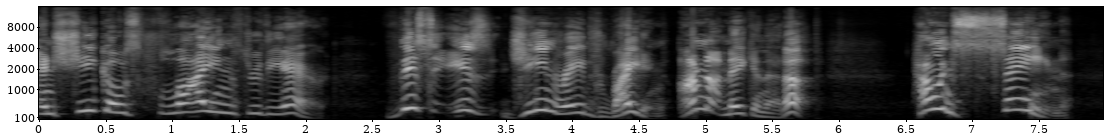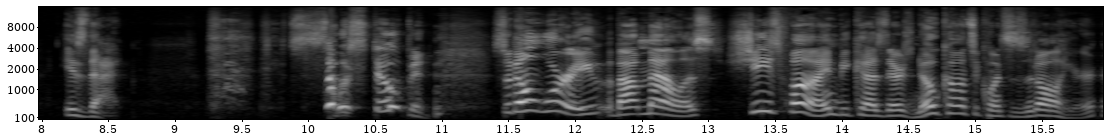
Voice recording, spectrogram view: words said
and she goes flying through the air. This is Jean Rabe's writing. I'm not making that up. How insane is that? So stupid. So don't worry about Malice. She's fine because there's no consequences at all here.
